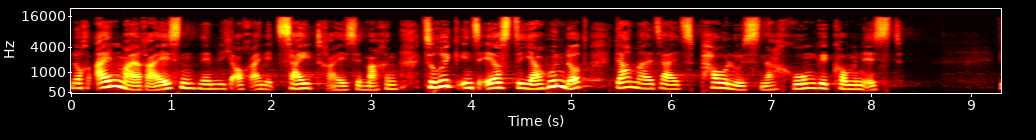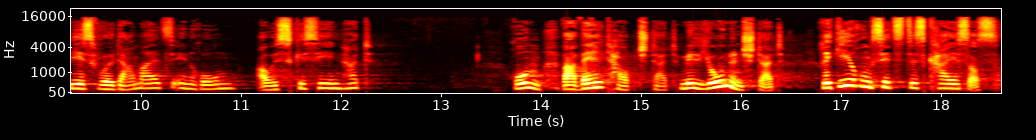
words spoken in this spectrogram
noch einmal reisen, nämlich auch eine Zeitreise machen, zurück ins erste Jahrhundert, damals als Paulus nach Rom gekommen ist. Wie es wohl damals in Rom ausgesehen hat? Rom war Welthauptstadt, Millionenstadt, Regierungssitz des Kaisers.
